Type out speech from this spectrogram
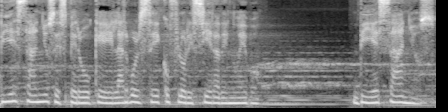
Diez años esperó que el árbol seco floreciera de nuevo. Diez años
